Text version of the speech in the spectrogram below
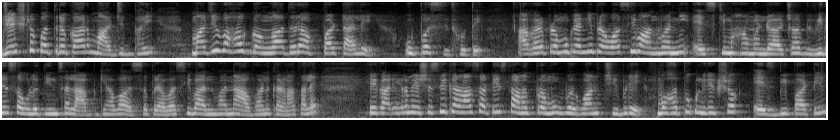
ज्येष्ठ पत्रकार माजिदभाई माजी वाहक गंगाधर अप्पा टाले उपस्थित होते. आगार प्रमुख यांनी प्रवासी बांधवांनी एस टी महामंडळाच्या विविध सवलतींचा लाभ घ्यावा असं प्रवासी बांधवांना आवाहन करण्यात आले हे कार्यक्रम यशस्वी करण्यासाठी स्थानक प्रमुख भगवान चिबडे वाहतूक निरीक्षक एस बी पाटील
